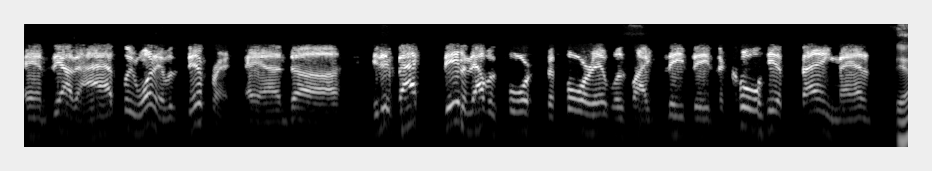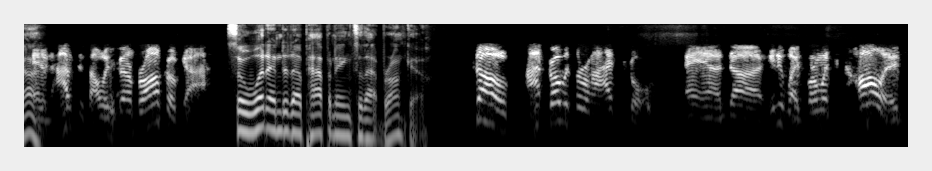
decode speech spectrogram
and yeah, I absolutely wanted it. It was different, and uh, it is back then, and that was for before it was like the the, the cool hip thing, man. Yeah. And I've just always been a Bronco guy. So what ended up happening to that Bronco? So I drove it through high school, and uh, anyways, when I went to college,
